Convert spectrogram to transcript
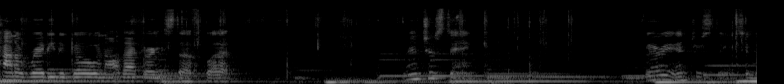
kind of ready to go and all that great stuff. But Interesting. Very interesting to me.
